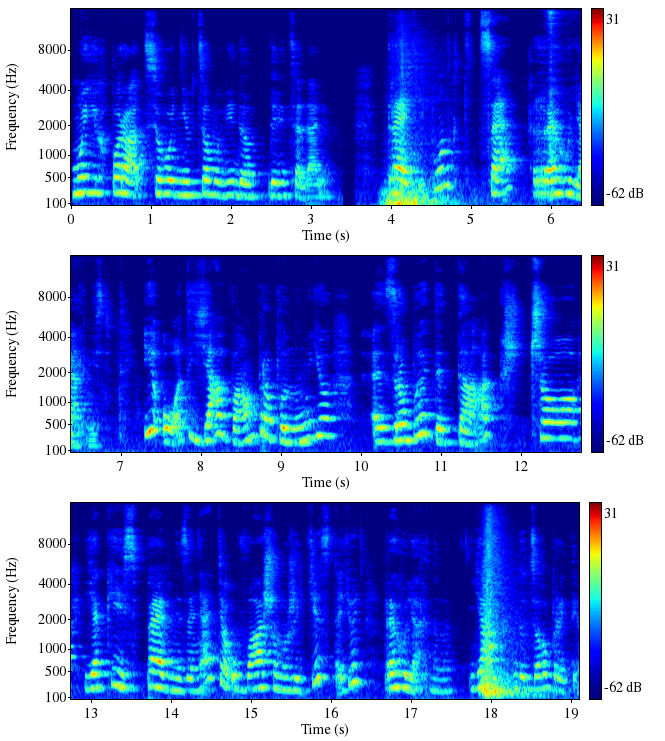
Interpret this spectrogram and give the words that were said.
моїх порад сьогодні в цьому відео. Дивіться далі. Третій пункт це регулярність. І от я вам пропоную е, зробити так, що якісь певні заняття у вашому житті стають регулярними. Як до цього прийти?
